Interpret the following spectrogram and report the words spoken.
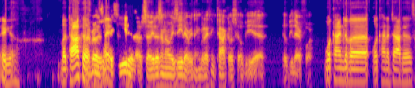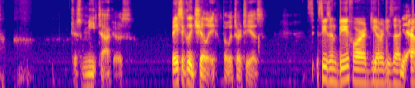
There you go. But tacos. My brother's is a eater though, so he doesn't always eat everything. But I think tacos he'll be uh he'll be there for. What kind of uh what kind of tacos? Just meat tacos, basically chili, but with tortillas. Se- Seasoned beef or do you ever use the Yeah.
